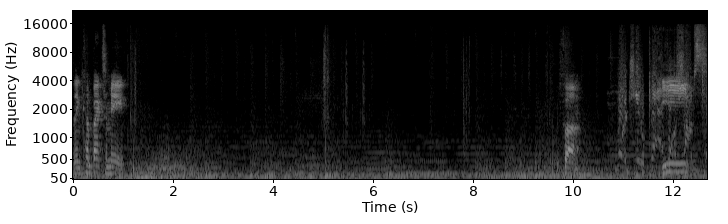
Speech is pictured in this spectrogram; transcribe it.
then come back to me. Eeps.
